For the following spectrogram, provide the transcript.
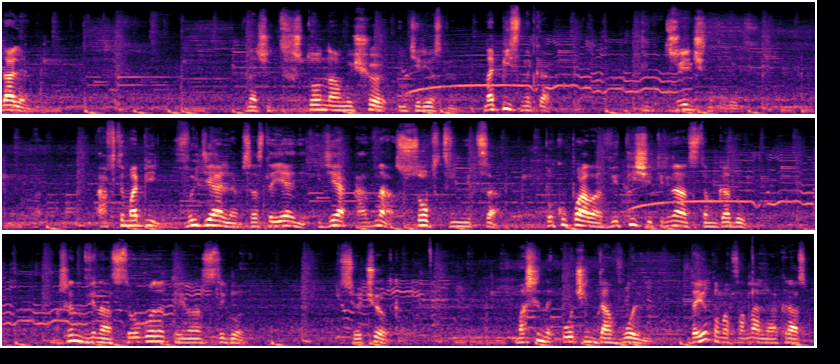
Далее. Значит, что нам еще интересно? Написано как? Женщина. Автомобиль в идеальном состоянии, где одна собственница покупала в 2013 году. Машина 12 года, 13 год. Все четко. Машина очень довольна. Дает эмоциональную окраску.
